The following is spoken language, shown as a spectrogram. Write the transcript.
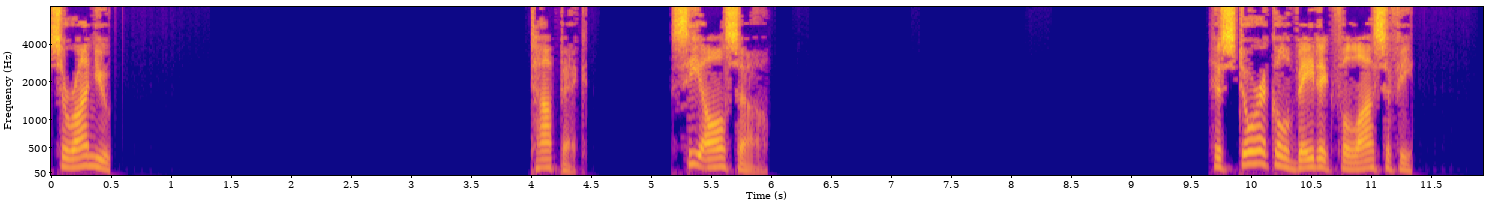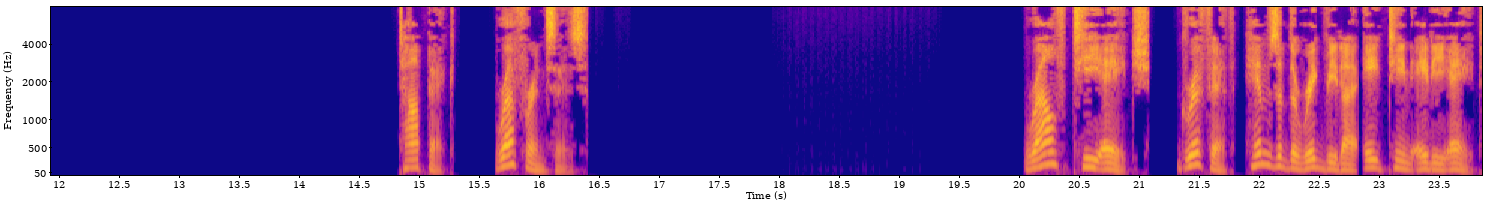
Saranyu See also Historical Vedic philosophy References Ralph T. H. Griffith, Hymns of the Rigveda 1888.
